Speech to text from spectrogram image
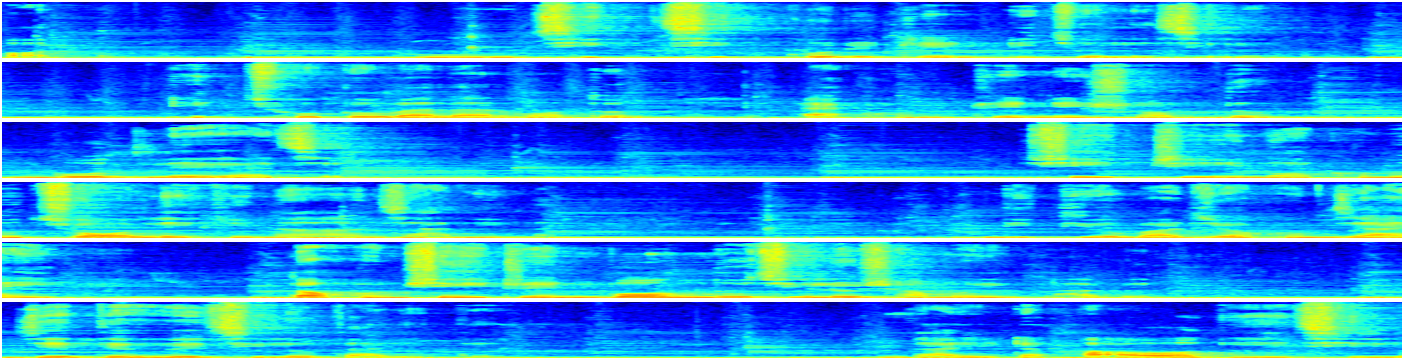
পথ। পু ঝিকঝিক করে ট্রেনটি চলেছিল। ঠিক ছোটবেলার মতন এখন ট্রেনের শব্দ বদলে গেছে। সেই ট্রেন এখনও চলে কি না জানি না। দ্বিতীয়বার যখন যাই, তখন সেই ট্রেন বন্ধ ছিল সাময়িকভাবে। যেতে হয়েছিল গাড়িতে। গাড়িটা পাওয়া গিয়েছিল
